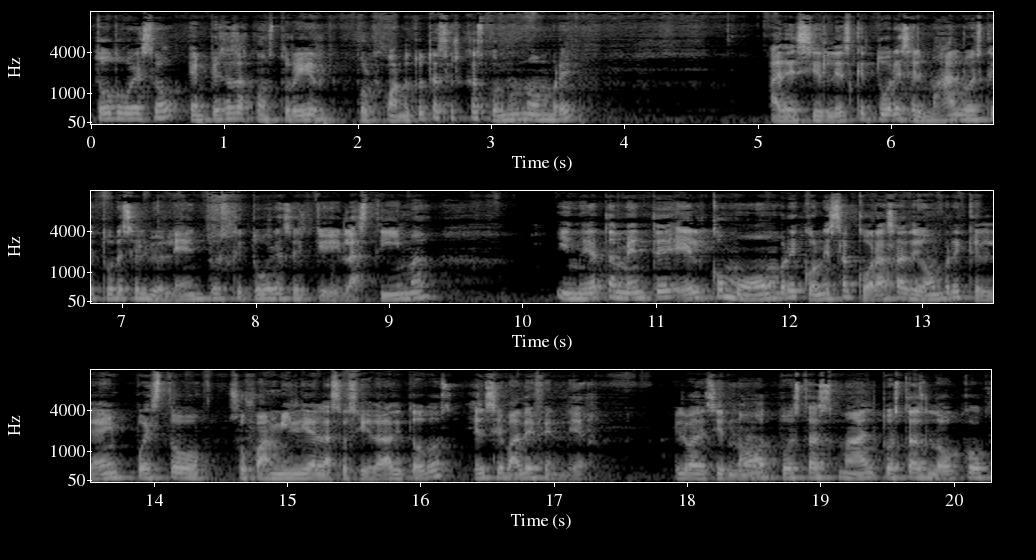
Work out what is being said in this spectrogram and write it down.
todo eso empiezas a construir, porque cuando tú te acercas con un hombre, a decirle, es que tú eres el malo, es que tú eres el violento, es que tú eres el que lastima, inmediatamente él como hombre, con esa coraza de hombre que le ha impuesto su familia, la sociedad y todos, él se va a defender. Él va a decir, no, tú estás mal, tú estás loco,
